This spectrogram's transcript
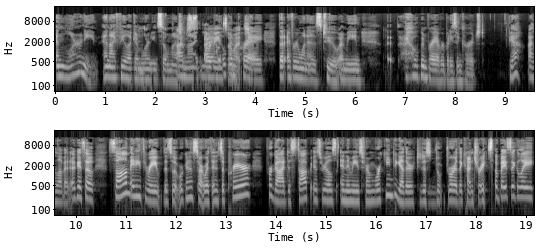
and learning. And I feel like I'm mm-hmm. learning so much. I'm and I, learning I hope so and much. pray that everyone is too. I mean, I hope and pray everybody's encouraged. Yeah, I love it. Okay, so Psalm 83, that's what we're going to start with. And it's a prayer for God to stop Israel's enemies from working together to destroy the country. So basically,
